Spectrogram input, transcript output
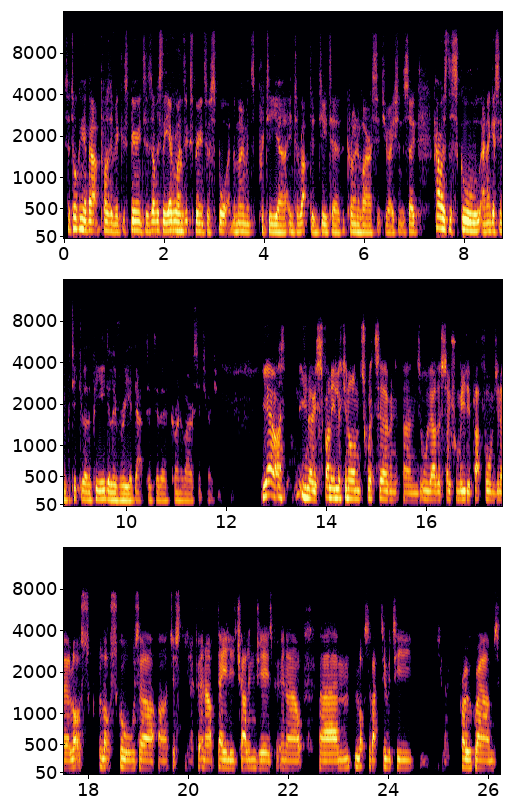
So, talking about positive experiences, obviously everyone's experience of sport at the moment is pretty uh, interrupted due to the coronavirus situation. So, how has the school, and I guess in particular the PE delivery, adapted to the coronavirus situation? Yeah, you know, it's funny looking on Twitter and, and all the other social media platforms. You know, a lot of a lot of schools are, are just you know putting out daily challenges, putting out um, lots of activity, you know, programs,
